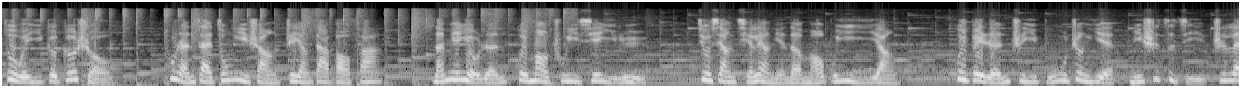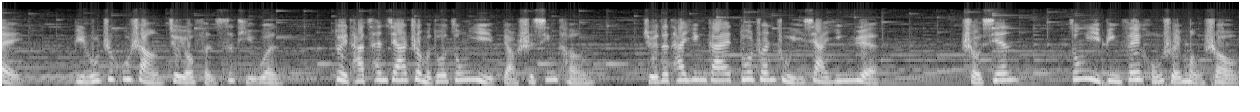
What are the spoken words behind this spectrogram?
作为一个歌手，突然在综艺上这样大爆发，难免有人会冒出一些疑虑，就像前两年的毛不易一样，会被人质疑不务正业、迷失自己之类。比如知乎上就有粉丝提问，对他参加这么多综艺表示心疼。觉得他应该多专注一下音乐。首先，综艺并非洪水猛兽，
